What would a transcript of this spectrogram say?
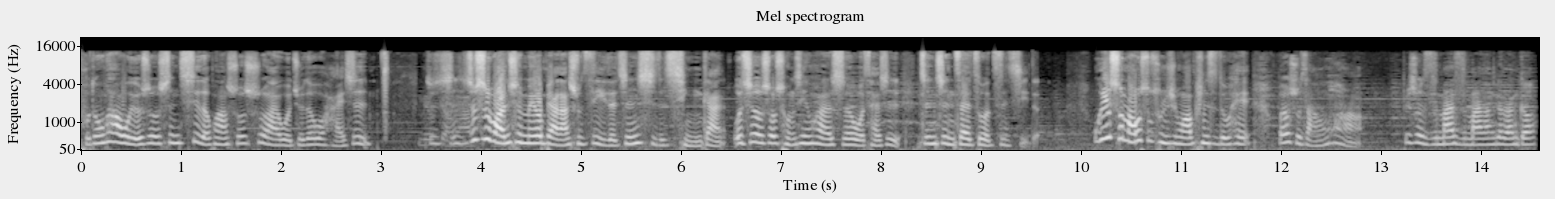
普通话，我有时候生气的话说出来，我觉得我还是就是就是完全没有表达出自己的真实的情感。我只有说重庆话的时候，我才是真正在做自己的。我跟你说嘛，我说重庆话，我平时都很不要说脏话，比如说日妈日妈啷个啷个。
